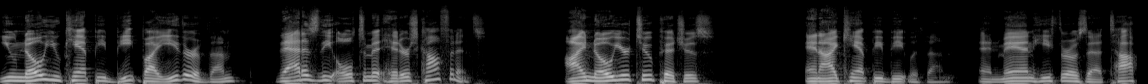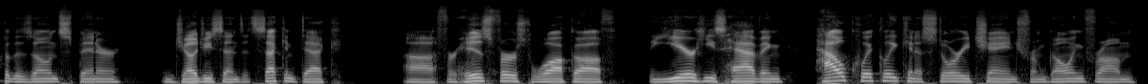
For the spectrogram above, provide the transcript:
You know you can't be beat by either of them. That is the ultimate hitter's confidence. I know your two pitches, and I can't be beat with them. And man, he throws that top of the zone spinner, and Judgy sends it second deck uh, for his first walk off. The year he's having. How quickly can a story change from going from,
